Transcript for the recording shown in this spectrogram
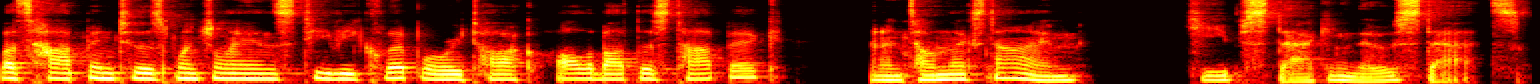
let's hop into the Splinterlands TV clip where we talk all about this topic. And until next time, keep stacking those stats.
